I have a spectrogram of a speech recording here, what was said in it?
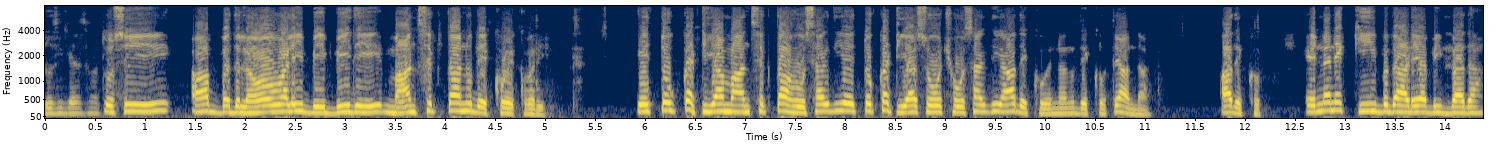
ਤੁਸੀਂ ਸਵਾਲ ਤੁਸੀਂ ਆ ਬਦਲਾਅ ਵਾਲੀ ਬੀਬੀ ਦੀ ਮਾਨਸਿਕਤਾ ਨੂੰ ਦੇਖੋ ਇੱਕ ਵਾਰੀ। ਇਹ ਤੋਂ ਘਟੀਆ ਮਾਨਸਿਕਤਾ ਹੋ ਸਕਦੀ ਹੈ ਇਹ ਤੋਂ ਘਟੀਆ ਸੋਚ ਹੋ ਸਕਦੀ ਆ ਦੇਖੋ ਇਹਨਾਂ ਨੂੰ ਦੇਖੋ ਧਿਆਨ ਨਾਲ। ਆ ਦੇਖੋ ਇਹਨਾਂ ਨੇ ਕੀ ਵਿਗਾੜਿਆ ਬੀਬਾ ਦਾ?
